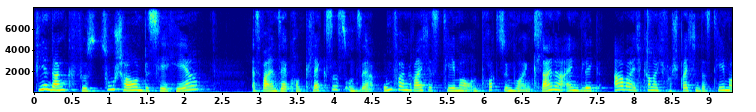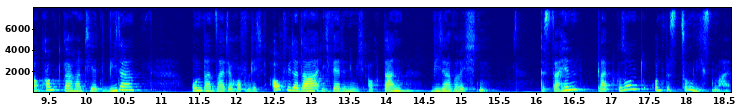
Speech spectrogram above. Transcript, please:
Vielen Dank fürs Zuschauen bis hierher. Es war ein sehr komplexes und sehr umfangreiches Thema und trotzdem nur ein kleiner Einblick, aber ich kann euch versprechen, das Thema kommt garantiert wieder und dann seid ihr hoffentlich auch wieder da. Ich werde nämlich auch dann wieder berichten. Bis dahin, bleibt gesund und bis zum nächsten Mal.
